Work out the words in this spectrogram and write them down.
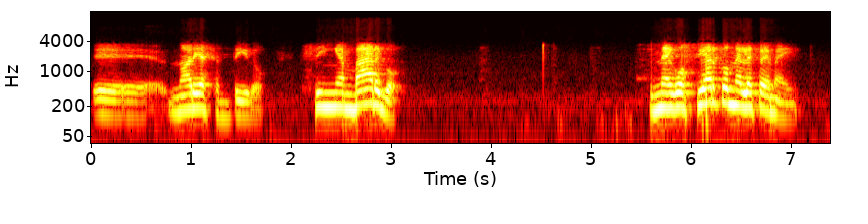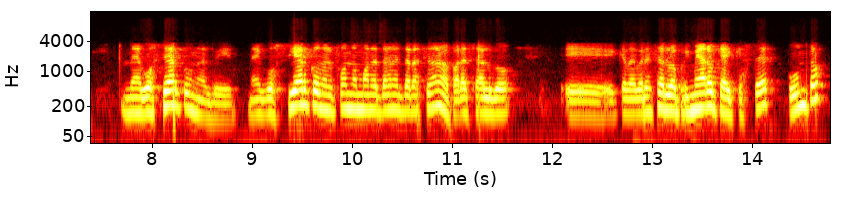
Eh, no haría sentido. Sin embargo, negociar con el FMI negociar con el BID, negociar con el Fondo Monetario Internacional me parece algo eh, que debería ser lo primero que hay que hacer, punto.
